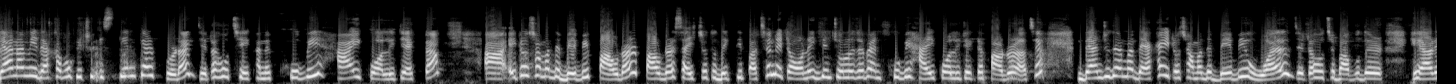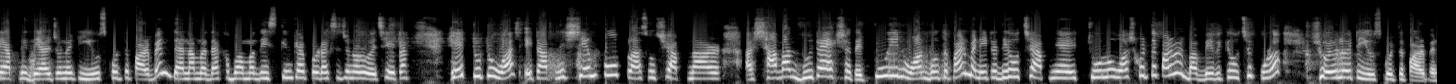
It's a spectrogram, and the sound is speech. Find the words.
দেন আমি দেখাবো কিছু স্কিন কেয়ার প্রোডাক্ট যেটা হচ্ছে এখানে খুবই হাই কোয়ালিটি একটা এটা হচ্ছে আমাদের বেবি পাউডার পাউডার সাইজটা তো দেখতে পাচ্ছেন, এটা অনেকদিন চলে যাবে and খুবই হাই কোয়ালিটি একটা পাউডার আছে। দেন যদি আমরা দেখাই, এটা হচ্ছে আমাদের বেবি অয়েল যেটা হচ্ছে বাবুদের হেয়ারে আপনি দেওয়ার জন্য এটি ইউজ করতে পারবেন। দেন আমরা দেখাবো আমাদের স্কিন কেয়ার প্রোডাক্টস এর জন্য রয়েছে এটা হেড টু টু ওয়াশ এটা আপনি শ্যাম্পু প্লাস হচ্ছে আপনার সাবান দুইটা একসাথে টু ইন ওয়ান বলতে পারেন মানে এটা দিয়ে হচ্ছে আপনি চুলও ওয়াশ করতে পারবেন বা বেবিকে হচ্ছে পুরো শরীরও এটা ইউজ করতে পারবেন।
